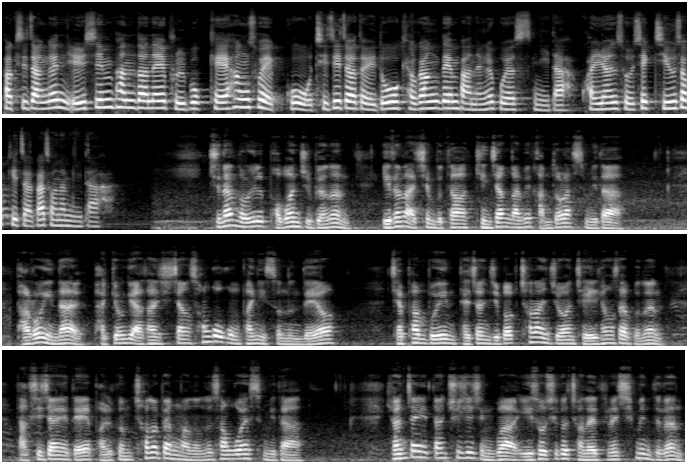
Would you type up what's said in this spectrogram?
박 시장은 1심 판단에 불복해 항소했고 지지자들도 격앙된 반응을 보였습니다. 관련 소식 지우석 기자가 전합니다. 지난 5일 법원 주변은 이른 아침부터 긴장감이 감돌았습니다. 바로 이날 박경기 아산시장 선고 공판이 있었는데요. 재판부인 대전지법 천안지원 제1형사부는 박 시장에 대해 벌금 1,500만 원을 선고했습니다. 현장에 있던 취재진과 이 소식을 전해들은 시민들은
